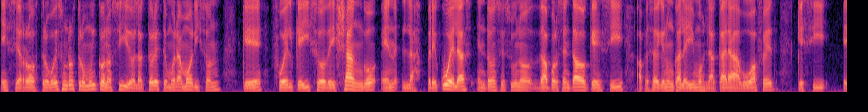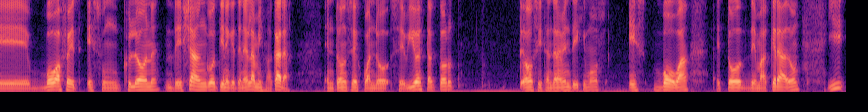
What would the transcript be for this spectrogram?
ese rostro, porque es un rostro muy conocido. El actor este Muera Morrison, que fue el que hizo de Django en las precuelas. Entonces uno da por sentado que si, a pesar de que nunca leímos la cara a Boba Fett, que si eh, Boba Fett es un clon de Django, tiene que tener la misma cara. Entonces cuando se vio este actor, todos instantáneamente dijimos, es Boba, eh, todo demacrado. Y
